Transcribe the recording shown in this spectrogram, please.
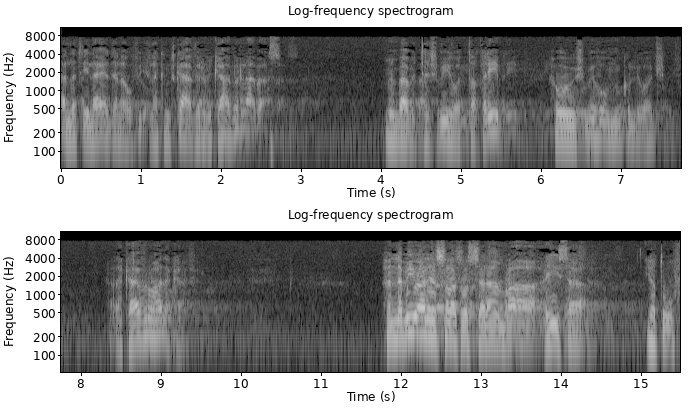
التي لا يد له فيها لكن كافر بكافر لا بأس. من باب التشبيه والتقريب هو يشبهه من كل وجه. هذا كافر وهذا كافر. النبي عليه الصلاة والسلام رأى عيسى يطوف.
